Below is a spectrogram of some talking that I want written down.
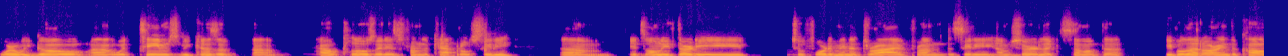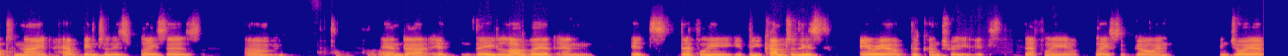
where we go uh, with teams because of um, how close it is from the capital city. Um, it's only 30 to 40 minute drive from the city. I'm sure like some of the people that are in the call tonight have been to these places um, and uh, it they love it and it's definitely if you come to this area of the country it's definitely a place to go and enjoy a,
